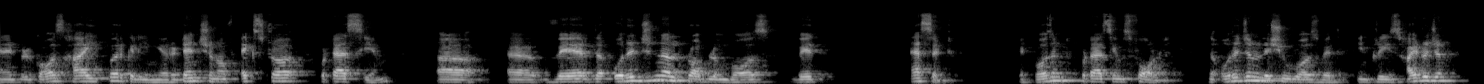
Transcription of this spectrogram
and it will cause hyperkalemia, retention of extra potassium, uh, uh, where the original problem was with acid. It wasn't potassium's fault. The original issue was with increased hydrogen,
